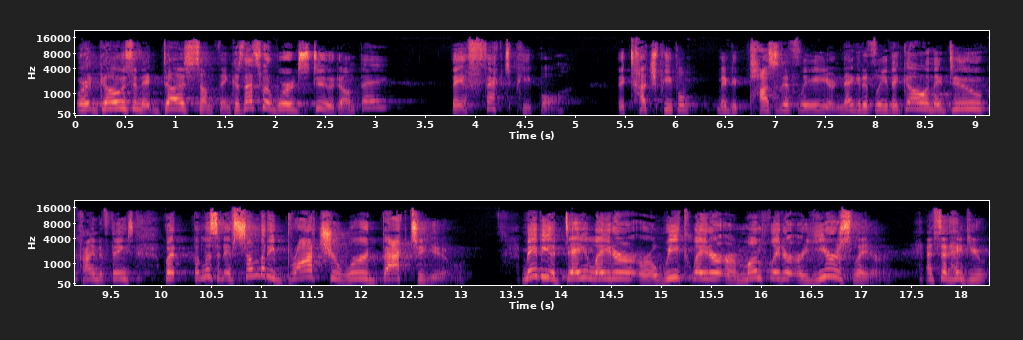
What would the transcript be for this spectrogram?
Or it goes and it does something, because that's what words do, don't they? They affect people. They touch people maybe positively or negatively. They go and they do kind of things. But, but listen, if somebody brought your word back to you, maybe a day later or a week later or a month later or years later, and said, hey, do you,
